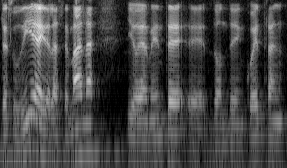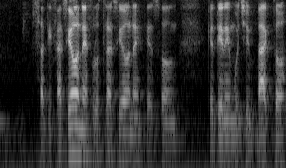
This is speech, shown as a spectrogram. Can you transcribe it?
de, su día y de la semana y obviamente eh, donde encuentran satisfacciones, frustraciones que son que tienen mucho impacto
